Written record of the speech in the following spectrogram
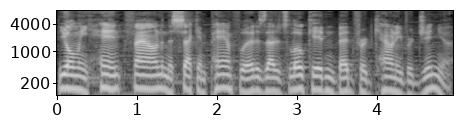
the only hint found in the second pamphlet is that it's located in Bedford County, Virginia.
